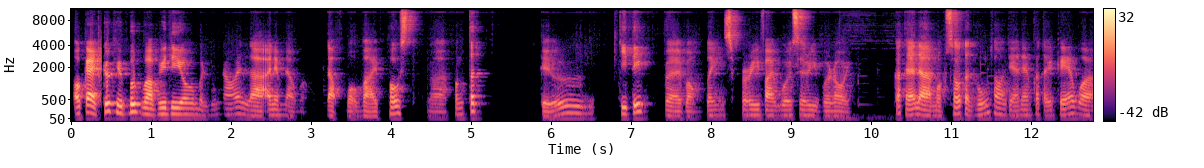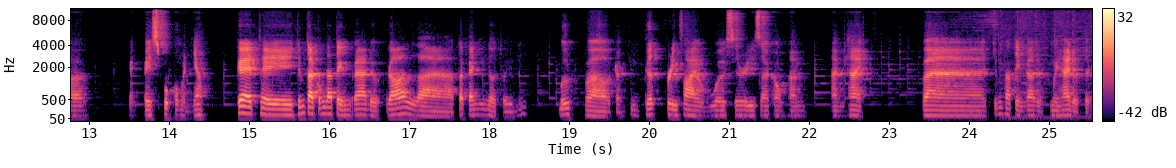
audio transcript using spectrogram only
Ok, trước khi bước vào video mình muốn nói là anh em nào mà đọc một vài post và phân tích kiểu chi tiết về vòng Playing Free Fire World Series vừa rồi có thể là một số tình huống thôi thì anh em có thể kéo qua kênh Facebook của mình nha. Ok thì chúng ta cũng đã tìm ra được đó là tất cả những đội tuyển bước vào trận chung kết Free Fire World Series 2022 và chúng ta tìm ra được 12 đội tuyển.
